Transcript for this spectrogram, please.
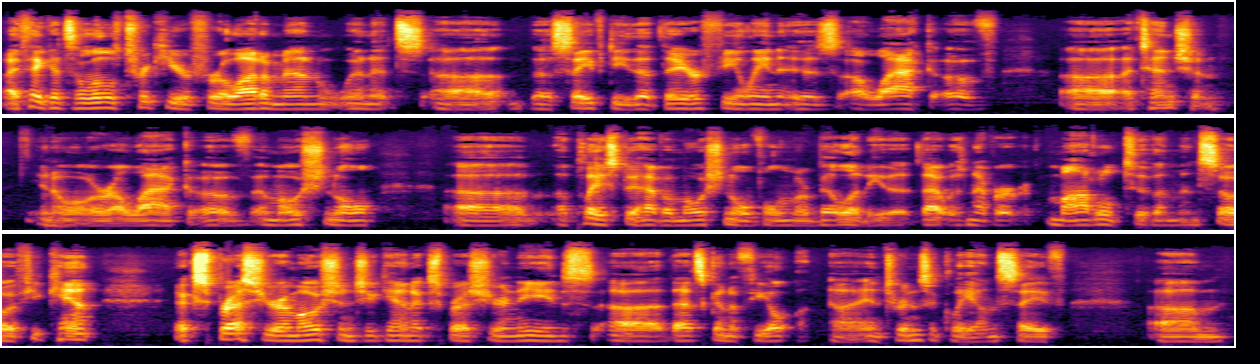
I think it's a little trickier for a lot of men when it's uh, the safety that they are feeling is a lack of uh, attention, you know, or a lack of emotional uh, a place to have emotional vulnerability. That that was never modeled to them, and so if you can't express your emotions, you can't express your needs. Uh, that's going to feel uh, intrinsically unsafe. Um,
